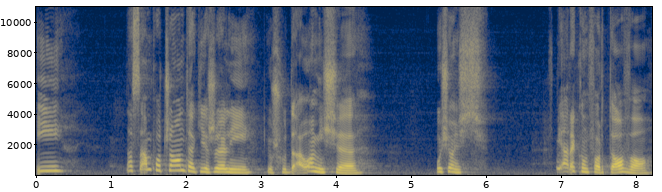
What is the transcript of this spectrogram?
I na sam początek, jeżeli już udało mi się usiąść w miarę komfortowo,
